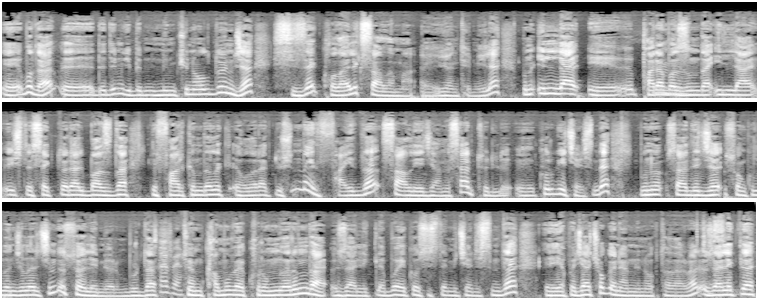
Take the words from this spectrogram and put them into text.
E, bu da e, dediğim gibi mümkün olduğunca size kolaylık sağlama e, yöntemiyle bunu illa e, para bazında illa işte sektörel bazda bir farkındalık olarak düşünmeyin. Fayda fayda sağlayacağınız her türlü e, kurgu içerisinde bunu sadece son kullanıcılar için de söylemiyorum. Burada Tabii. tüm kamu ve kurumların da özellikle bu ekosistem içerisinde e, yapacağı çok önemli noktalar var. Özellikle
